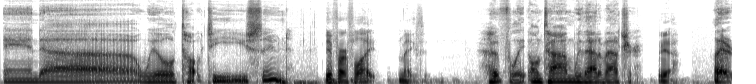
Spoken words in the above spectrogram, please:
and uh, we'll talk to you soon. if our flight makes it. Hopefully, on time without a voucher. Yeah. Later.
